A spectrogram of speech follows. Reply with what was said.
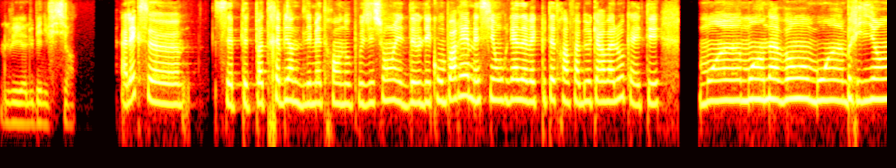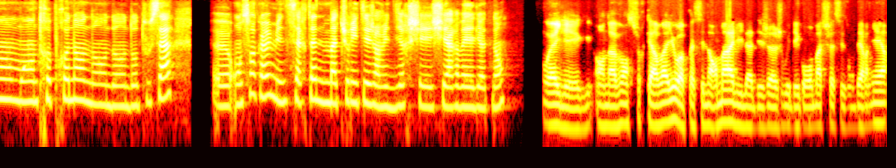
lui, lui bénéficiera. Alex, c'est peut-être pas très bien de les mettre en opposition et de les comparer, mais si on regarde avec peut-être un Fabio Carvalho qui a été moins, moins en avant, moins brillant, moins entreprenant dans, dans, tout ça, on sent quand même une certaine maturité, j'ai envie de dire, chez, Harvey Elliott, non? Ouais, il est en avance sur Carvalho. Après, c'est normal. Il a déjà joué des gros matchs la saison dernière.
